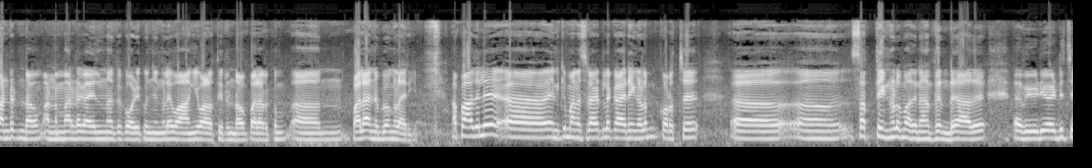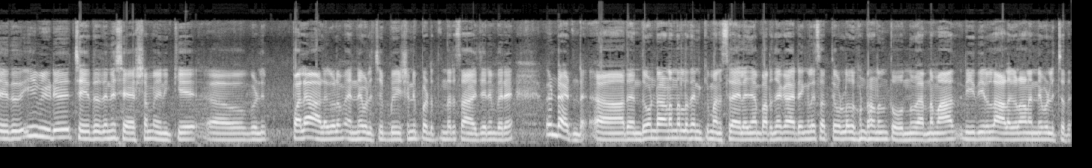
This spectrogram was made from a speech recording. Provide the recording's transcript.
കണ്ടിട്ടുണ്ടാവും. അണ്ണന്മാരുടെ കയ്യിൽ നിന്നൊക്കെ കോഴിക്കുഞ്ഞുങ്ങളെ വാങ്ങി വളർത്തിയിട്ടുണ്ടാവും. പലർക്കും പല അനുഭവങ്ങളായിരിക്കും. അപ്പോൾ അതിൽ എനിക്ക് മനസ്സിലായിട്ടുള്ള കാര്യങ്ങളും കുറച്ച് സത്യങ്ങളും അതിനകത്തുണ്ട്. അത് വീഡിയോ ആയിട്ട് ചെയ്തത് ഈ വീഡിയോ ചെയ്തതിന് ശേഷം എനിക്ക് വിളി പല ആളുകളും എന്നെ വിളിച്ച് ഭീഷണിപ്പെടുത്തുന്ന ഒരു സാഹചര്യം വരെ ഉണ്ടായിട്ടുണ്ട്. അതെന്തുകൊണ്ടാണെന്നുള്ളത് എനിക്ക് മനസ്സിലായില്ല. ഞാൻ പറഞ്ഞ കാര്യങ്ങൾ സത്യമുള്ളത് കൊണ്ടാണെന്ന് തോന്നുന്നു. കാരണം ആ രീതിയിലുള്ള ആളുകളാണ് എന്നെ വിളിച്ചത്.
